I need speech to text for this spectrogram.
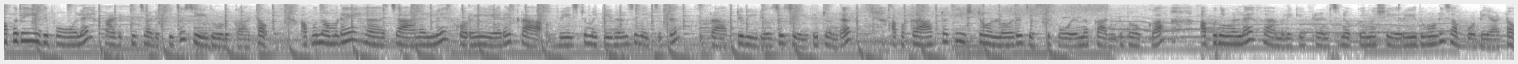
അപ്പോൾ ദേ ഇതുപോലെ അടുപ്പിച്ചടുപ്പിച്ച് ചെയ്ത് കൊടുക്കുക കേട്ടോ. അപ്പോൾ നമ്മുടെ ചാനലിൽ കുറേയേറെ ക്രാ വേസ്റ്റ് മെറ്റീരിയൽസ് വെച്ചിട്ട് ക്രാഫ്റ്റ് വീഡിയോസ് ചെയ്തിട്ടുണ്ട്. അപ്പോൾ ക്രാഫ്റ്റൊക്കെ ഇഷ്ടമുള്ളവർ ജസ്റ്റ് പോയൊന്ന് കണ്ടു നോക്കുക. അപ്പോൾ നിങ്ങളുടെ ഫാമിലിക്കും ഫ്രണ്ട്സിനൊക്കെ ഒന്ന് ഷെയർ ചെയ്തും കൂടി സപ്പോർട്ട് ചെയ്യാം കേട്ടോ.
